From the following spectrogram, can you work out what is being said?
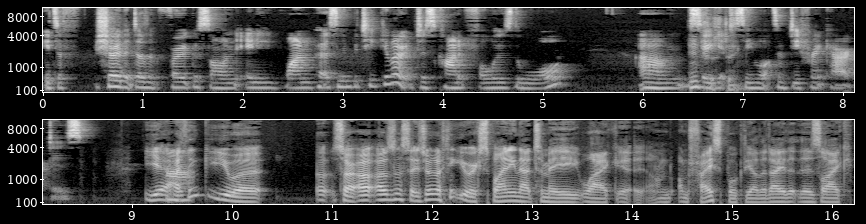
it's a f- show that doesn't focus on any one person in particular. It just kind of follows the war. Um, so you get to see lots of different characters. Yeah, I Ah. think you were. Uh, sorry, I, I was going to say, George, I think you were explaining that to me like uh, on, on Facebook the other day that there's like.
